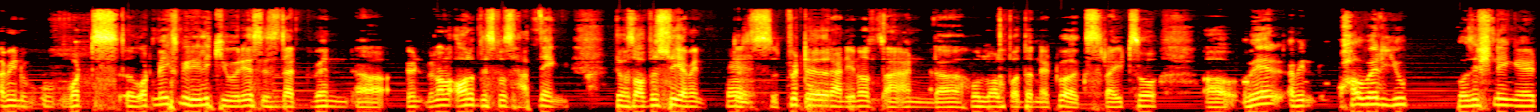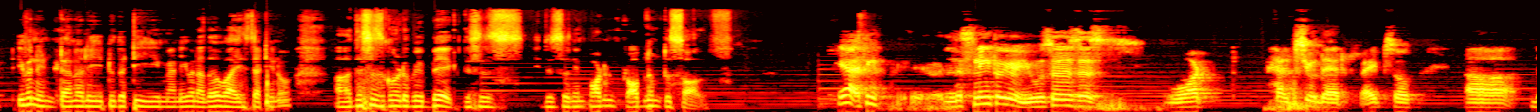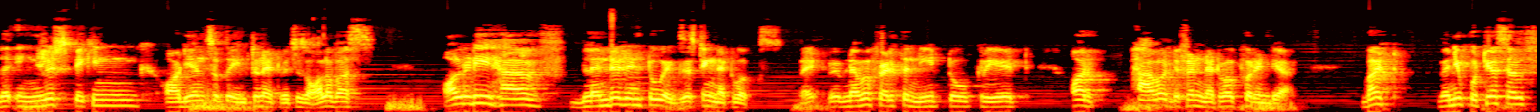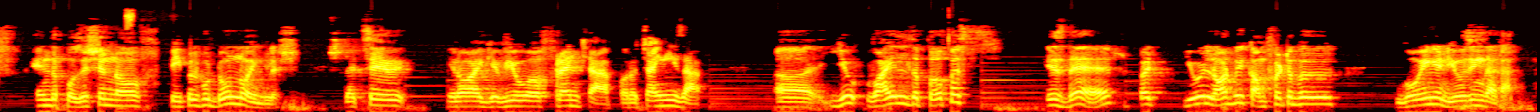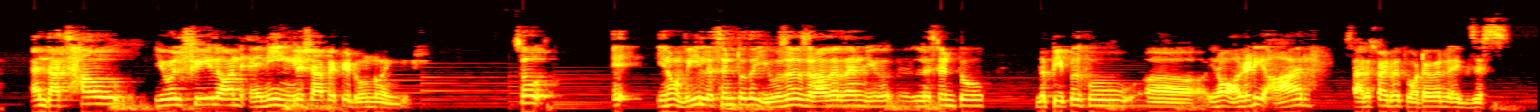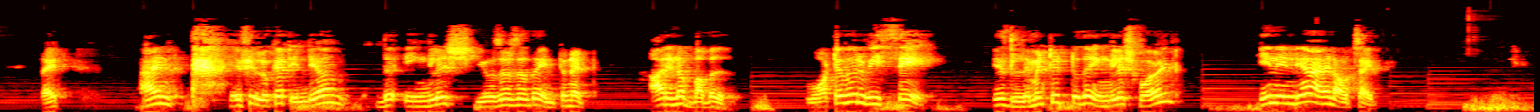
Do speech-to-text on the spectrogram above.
I mean, what's uh, what makes me really curious is that when uh, when, when all, of this was happening, there was obviously, I mean, mm. there's Twitter and you know and a uh, whole lot of other networks, right? So, uh, where I mean, how were you positioning it, even internally to the team and even otherwise, that you know, uh, this is going to be big. This is this is an important problem to solve. Yeah, I think listening to your users is what helps you there, right? So uh, the English speaking audience of the internet, which is all of us, already have blended into existing networks, right? We've never felt the need to create or have a different network for India. But when you put yourself in the position of people who don't know English, let's say, you know, I give you a French app or a Chinese app, uh, you, while the purpose is there, but you will not be comfortable going and using that app. And that's how you will feel on any English app if you don't know English. So, it, you know, we listen to the users rather than you listen to the people who, uh, you know, already are satisfied with whatever exists, right? And if you look at India, the English users of the internet are in a bubble. Whatever we say is limited to the English world in India and outside.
